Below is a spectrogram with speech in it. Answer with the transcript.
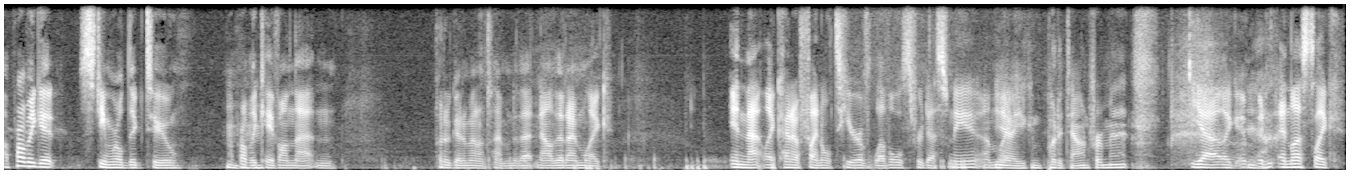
I'll probably get SteamWorld Dig 2. I'll probably Mm-hmm. cave on that and put a good amount of time into that now that I'm like in that like kind of final tier of levels for Destiny. I'm yeah, like you can put it down for a minute. yeah, like un- Yeah. unless like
